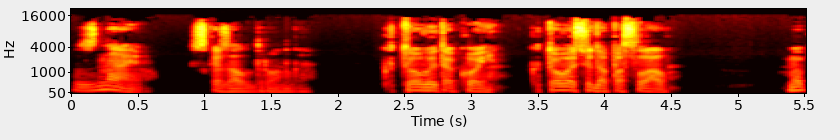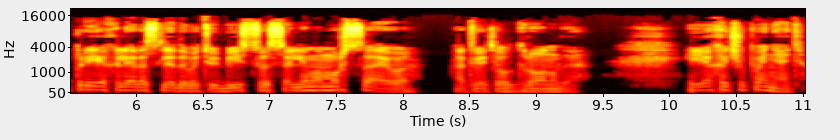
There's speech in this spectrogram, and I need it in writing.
«Знаю», — сказал Дронго. «Кто вы такой? Кто вас сюда послал?» «Мы приехали расследовать убийство Салима Мурсаева», — ответил Дронго. «И я хочу понять,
